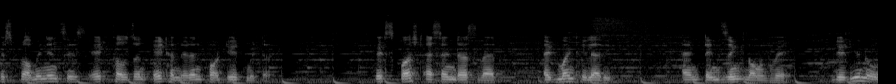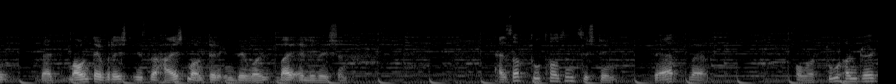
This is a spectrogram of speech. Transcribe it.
Its prominence is 8,848 meters. Its first ascenders were Edmund Hillary and Tenzing Norgay. Did you know that Mount Everest is the highest mountain in the world by elevation? As of 2016, there were over 200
